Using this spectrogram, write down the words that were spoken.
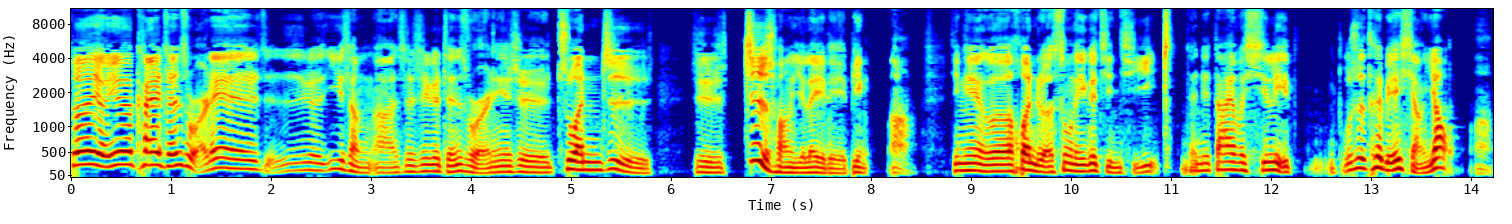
说有一个开诊所的这个医生啊，是这个诊所呢是专治是痔疮一类的病啊。今天有个患者送了一个锦旗，但这大夫心里不是特别想要啊。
